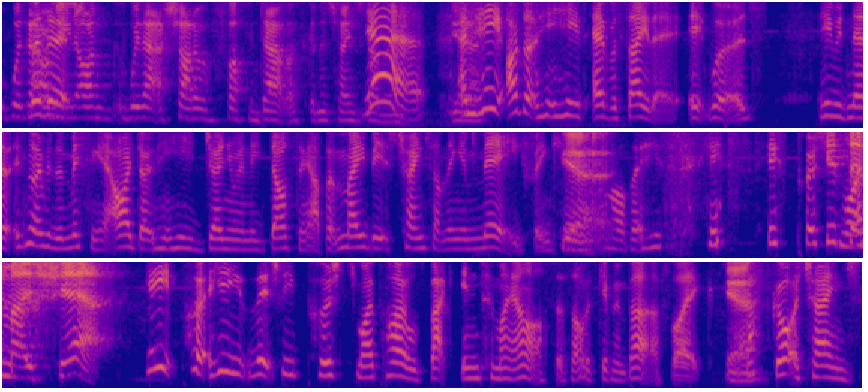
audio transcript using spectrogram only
Without, whether- I mean, I'm, without a shadow of a fucking doubt, that's going to change. Yeah. Yeah. And he, I don't think he'd ever say that it would. He would never. It's not even admitting it. I don't think he genuinely does think that. But maybe it's changed something in me, thinking, Yeah. oh, but he's he's he's pushed She my. said my shit. He put he literally pushed my piles back into my ass as I was giving birth. Like Yeah. that's got to change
